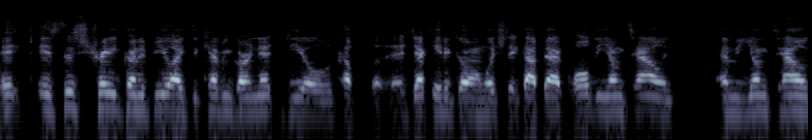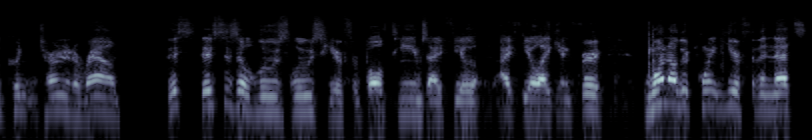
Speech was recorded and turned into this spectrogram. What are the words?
It, is this trade going to be like the Kevin Garnett deal a couple a decade ago, in which they got back all the young talent and the young talent couldn't turn it around. This this is a lose lose here for both teams. I feel I feel like, and for one other point here for the Nets,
